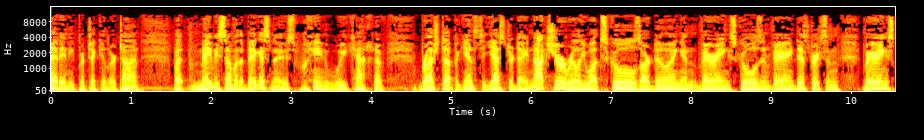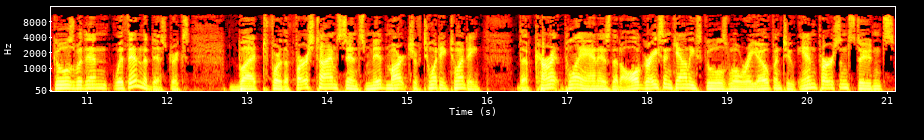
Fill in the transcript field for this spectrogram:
at any particular time. But maybe some of the biggest news, we, we kind of brushed up against it yesterday. Not sure really what schools are doing and varying schools in varying districts and varying schools within, within the districts. But for the first time since mid-March of 2020, the current plan is that all Grayson County schools will reopen to in-person students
